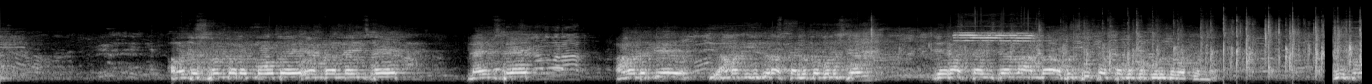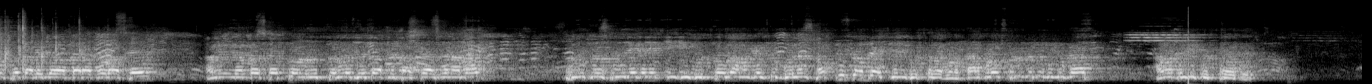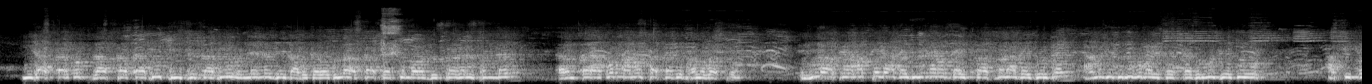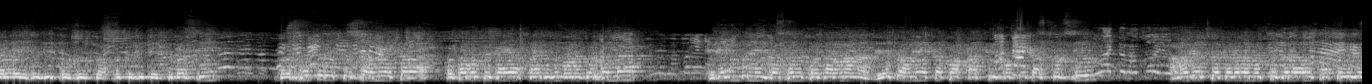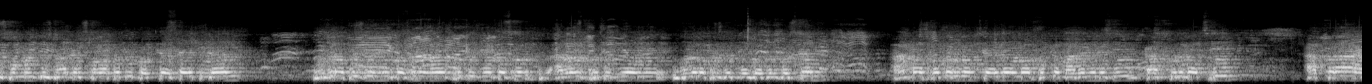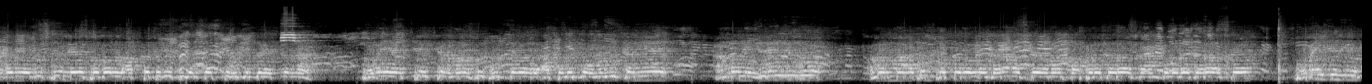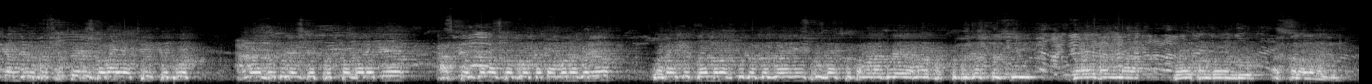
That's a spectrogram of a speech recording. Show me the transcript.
আমাদের সন্তানের মহোদয় এমরান নাইম সাহেব নাইম সাহেব আমাদেরকে আমাকে কিছু রাস্তার কথা বলেছেন যে রাস্তা ইনশাল্লাহ আমরা অবশ্যই চেষ্টা করব করে দেওয়ার জন্য যে সমস্ত তালিকা তারা পর আছে, আমি মেম্বার সাহেবকে অনুরোধ করব যেহেতু আপনি কাছে আছেন আমার, সুযোগ সুবিধা গেলে কি কি করতে হবে আমাকে একটু বলেন। সব কিছু আমরা একদিনই করতে পারব না। তারপরেও ছোট ছোট কিছু কাজ আমাদেরকে করতে হবে। কি রাস্তার রাস্তার দাবি ব্রিজের দাবি, অন্যান্য যে দাবি দাবাগুলো আছে, আপনি একটু মনোযোগ সহকারে শুনবেন। কারণ তার এখন মানুষ আপনাকে ভালোবাসে। এগুলো আপনি আমার থেকে আদায় দিবেন আমার দায়িত্ব আপনারা আদায় করবেন। আমি যেটুকু পারি চেষ্টা করব, যেহেতু আজকে খেলায় এসেছি, প্রচুর দর্শক থেকে দেখতে পাচ্ছি। দর্শকদের উদ্দেশ্যে আমি একটা কথা বলতে চাই, আপনারা কিছু মনে করবেন না। এটা কিন্তু নির্বাচনের প্রচারণা না। যেহেতু আমি একটা প্রার্থীর পক্ষে কাজ করছি, আমাদের চট্টগ্রাম উত্তর জেলা ছাত্রলীগের সম্মানিত সভাপতি পক্ষে আছে আমরা চাইলে ওনার পক্ষে মাঠে নেমেছি কাজ করে যাচ্ছি আপনারা আগামী অবশ্যই মেয়ে থেকে না সবাই একটি একটি মানুষের ভোট দেওয়ার আপনাদেরকে আমরা নিজেরাই দেবো আমার মা বোন চট্টগ্রামে যারা আছে আমার বাপারা যারা আছে আঙ্কলরা আছে সবাইকে নিয়ে কেন্দ্রে উপস্থিত সবাই একটি একটি ভোট আমার প্রতিবেশী প্রত্যক্ষ রেখে আজকের জন্য সফলতা কামনা করে সবাইকে ধন্যবাদ কৃতজ্ঞ জানিয়ে কামনা করে আমার বক্তব্য জয় বাংলা, জয় বঙ্গবন্ধু। আসসালাম আলাইকুম।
